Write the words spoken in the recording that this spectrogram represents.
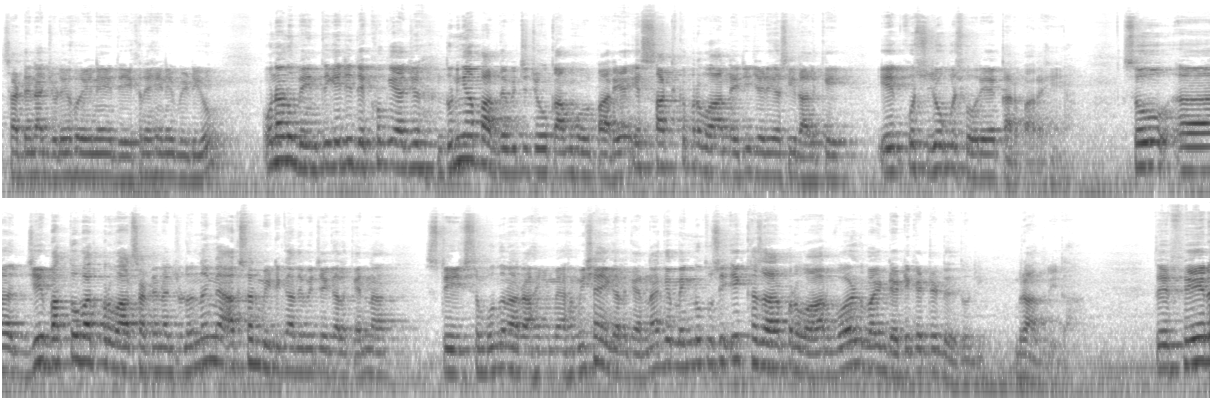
ਸਾਡੇ ਨਾਲ ਜੁੜੇ ਹੋਏ ਨੇ, ਦੇਖ ਰਹੇ ਨੇ ਵੀਡੀਓ, ਉਹਨਾਂ ਨੂੰ ਬੇਨਤੀ ਹੈ ਜੀ, ਦੇਖੋ ਕਿ ਅੱਜ ਦੁਨੀਆ ਭਰ ਦੇ ਵਿੱਚ ਜੋ ਕੰਮ ਹੋ ਪਾ ਰਿਹਾ, ਇਹ 60 ਕੁ ਪਰਿਵਾਰ ਨੇ ਜੀ ਜਿਹੜੇ ਅਸੀਂ ਰਲ ਕੇ ਇਹ ਕੁਝ ਜੋ ਕੁਝ ਹੋ ਰਿਹਾ ਕਰ ਪਾ ਰਹੇ ਹਾਂ। ਸੋ ਜੇ ਵੱਧ ਤੋਂ ਵੱਧ ਪਰਿਵਾਰ ਸਾਡੇ ਨਾਲ ਜੁੜਨ, ਨਹੀਂ, ਮੈਂ ਅਕਸਰ ਮੀਟਿੰਗਾਂ ਦੇ ਵਿੱਚ ਇਹ ਗੱਲ ਕਹਿਣਾ ਸਟੇਜ ਸੰਬੋਧਨਾਂ ਰਾਹੀਂ ਮੈਂ ਹਮੇਸ਼ਾ ਇਹ ਗੱਲ ਕਹਿਣਾ ਕਿ ਮੈਨੂੰ ਤੁਸੀਂ 1000 ਪਰਿਵਾਰ ਵਰਲਡ ਵਾਈਡ ਡੈਡੀਕੇਟਿਡ ਦੇ ਦਿਓ ਜੀ, ਬਰਾਦਰੀ ਦਾ। ਤੇ ਫਿਰ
